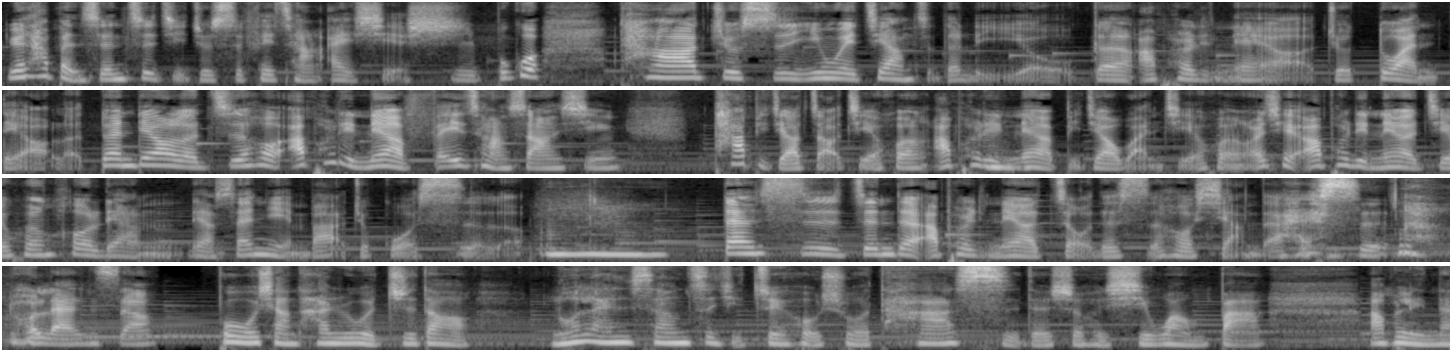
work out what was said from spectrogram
因为他本身自己就是非常爱写诗。不过他就是因为这样子的理由，跟阿波里内尔就断掉了。断掉了之后，阿波里内尔非常伤心。他比较早结婚，阿普里内尔比较晚结婚，嗯、而且阿普里内尔结婚后两两三年吧就过世了。嗯，但是真的阿普里内尔走的时候想的还是 罗兰桑。不过我想他如果知道罗兰桑自己最后说他死的时候希望把阿普里内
